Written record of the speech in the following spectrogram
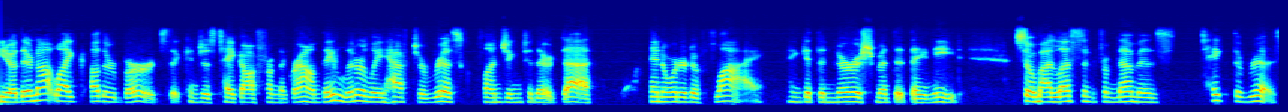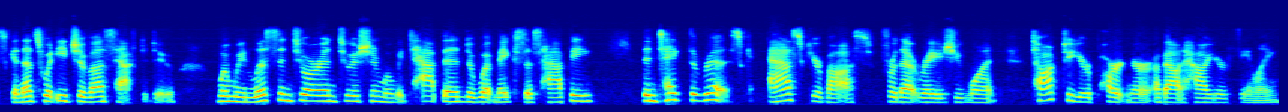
You know, they're not like other birds that can just take off from the ground. They literally have to risk plunging to their death in order to fly and get the nourishment that they need. So, my lesson from them is take the risk. And that's what each of us have to do. When we listen to our intuition, when we tap into what makes us happy, then take the risk. Ask your boss for that raise you want. Talk to your partner about how you're feeling.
